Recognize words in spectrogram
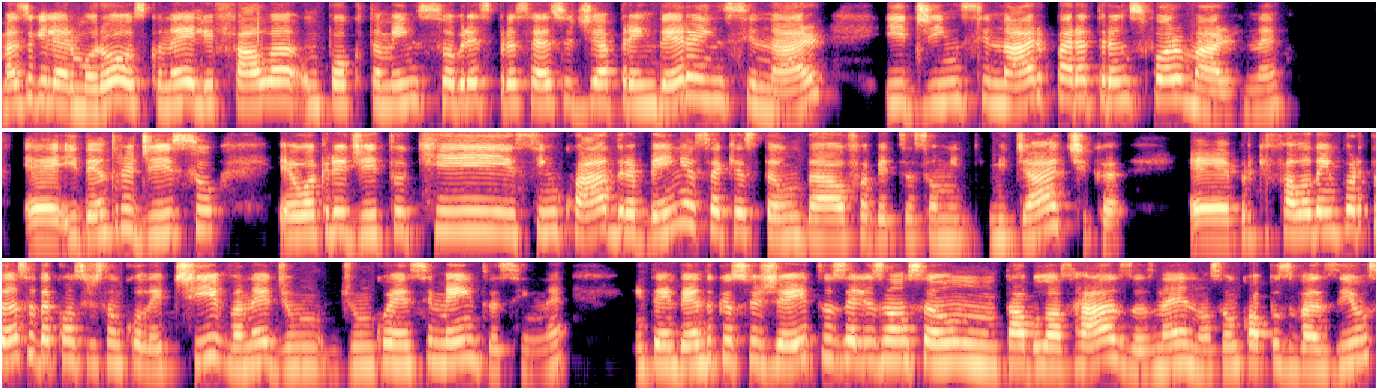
Mas o Guilherme Orozco, né, ele fala um pouco também sobre esse processo de aprender a ensinar e de ensinar para transformar, né? É, e dentro disso, eu acredito que se enquadra bem essa questão da alfabetização midiática, é, porque fala da importância da construção coletiva, né, de um, de um conhecimento, assim, né, entendendo que os sujeitos, eles não são tábulas rasas, né, não são copos vazios,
